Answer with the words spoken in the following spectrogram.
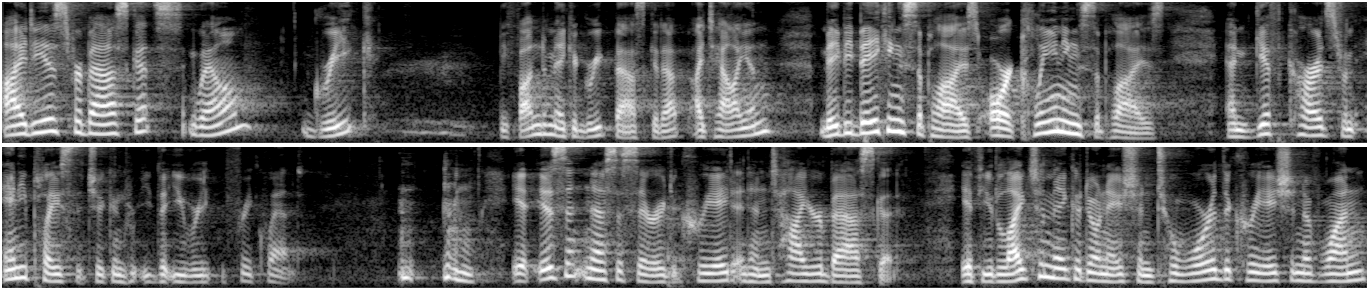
Ideas for baskets? Well, Greek. Be fun to make a Greek basket up. Italian. Maybe baking supplies or cleaning supplies. And gift cards from any place that you, can, that you frequent. it isn't necessary to create an entire basket. If you'd like to make a donation toward the creation of one,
